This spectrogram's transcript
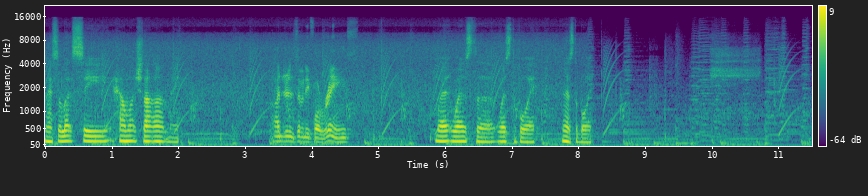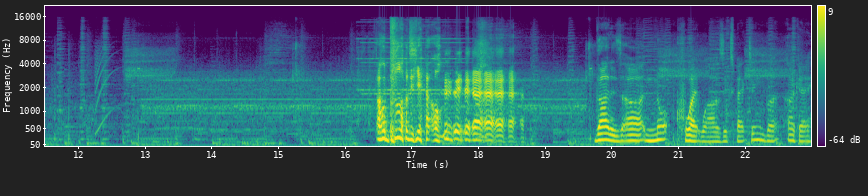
So let's see how much that earned me. 174 rings. Where, where's the where's the boy? There's the boy. Oh bloody hell! that is uh not quite what I was expecting, but okay.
